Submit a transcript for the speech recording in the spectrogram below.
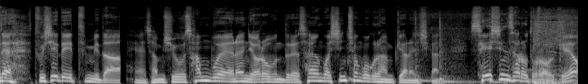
네, 2시의 데이트입니다. 예, 잠시 후 3부에는 여러분들의 사연과 신청곡을 함께하는 시간 새신사로 돌아올게요.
